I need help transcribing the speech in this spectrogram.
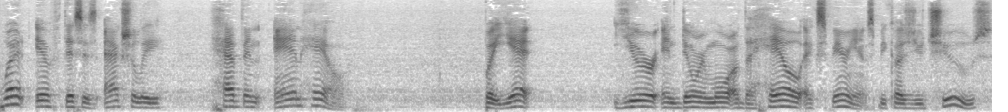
What if this is actually heaven and hell? But yet you're enduring more of the hell experience because you choose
